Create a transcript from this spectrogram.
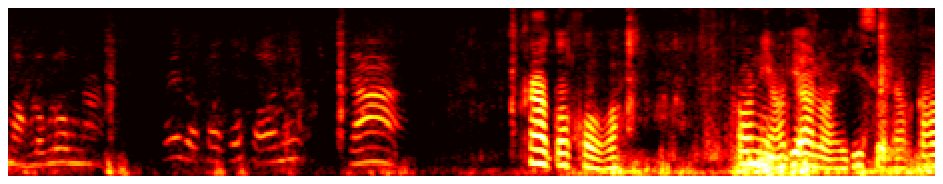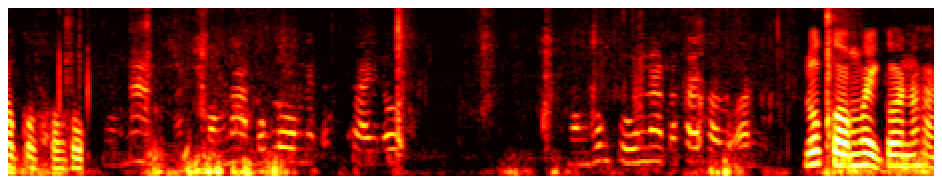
หมองโล่งๆน้ำใส่แบบเขาก็ขอเนอะจ้าข้าวก็ขอข้าวเหนียวที่อร่อยที่สุดแล้วข้าวก็ขอหก สูงๆเนี่ยก็ใส่ข้าวหลวนลกกองไว้ก่อนนะคะ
